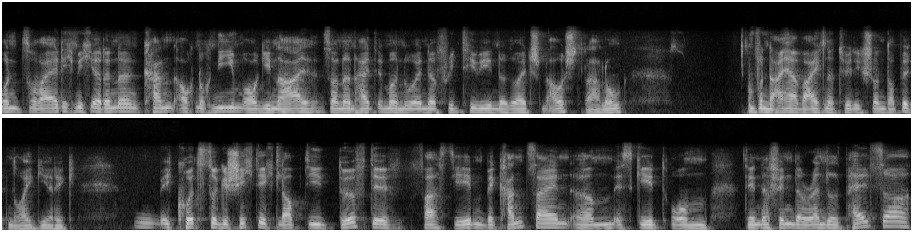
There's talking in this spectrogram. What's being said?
Und soweit ich mich erinnern kann, auch noch nie im Original, sondern halt immer nur in der Free TV, in der deutschen Ausstrahlung. Und von daher war ich natürlich schon doppelt neugierig. Ich, kurz zur Geschichte, ich glaube, die dürfte fast jedem bekannt sein. Ähm, es geht um den Erfinder Randall Pelzer,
